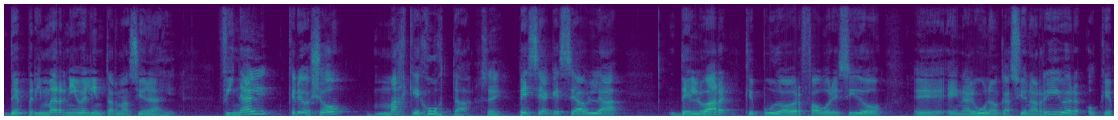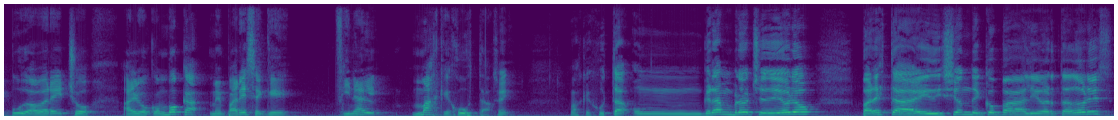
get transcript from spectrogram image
de primer nivel internacional. Final, creo yo, más que justa, Sí. pese a que se habla del VAR que pudo haber favorecido eh, en alguna ocasión a River o que pudo haber hecho algo con Boca, me parece que final más que justa. Sí, más que justa, un gran broche de oro para esta edición de Copa Libertadores.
